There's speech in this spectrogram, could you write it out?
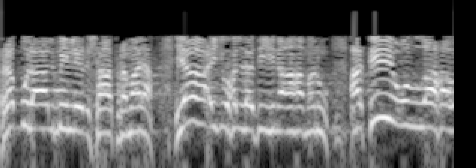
رب العالمین نے ارشاد رمایا یا ایوہ الذین آمنوا اطیعوا اللہ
